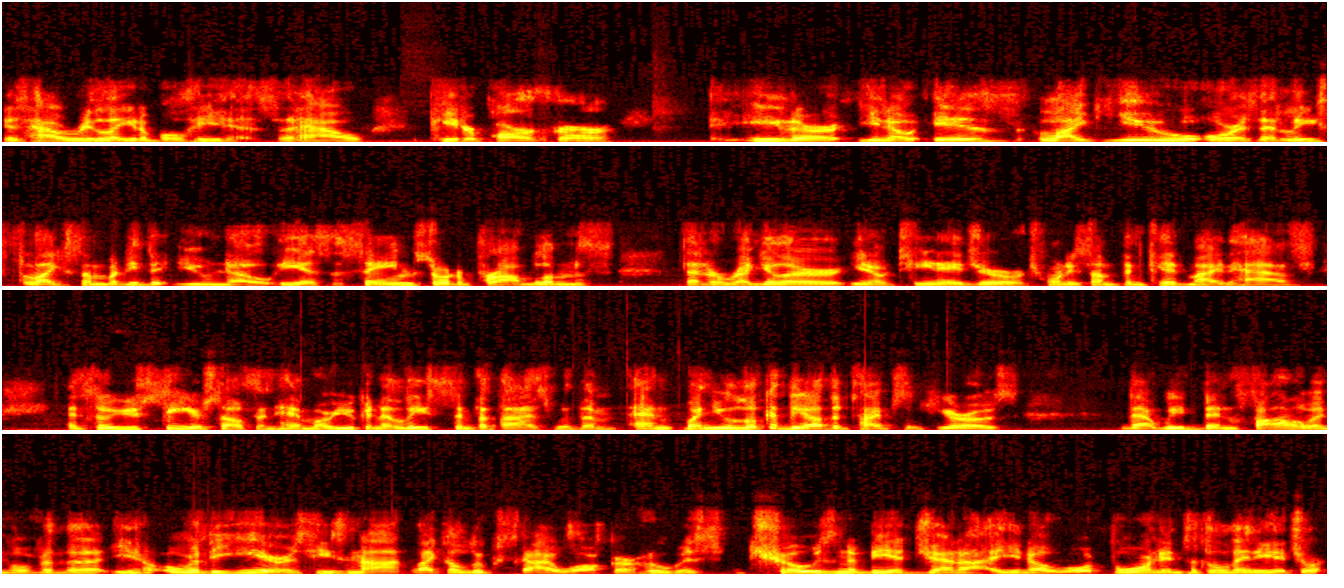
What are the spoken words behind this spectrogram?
is how relatable he is, and how Peter Parker either you know is like you or is at least like somebody that you know. He has the same sort of problems that a regular you know teenager or 20 something kid might have and so you see yourself in him or you can at least sympathize with him and when you look at the other types of heroes that we've been following over the you know over the years. He's not like a Luke Skywalker who was chosen to be a Jedi, you know, or born into the lineage, or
